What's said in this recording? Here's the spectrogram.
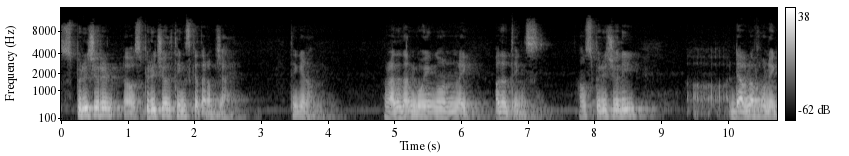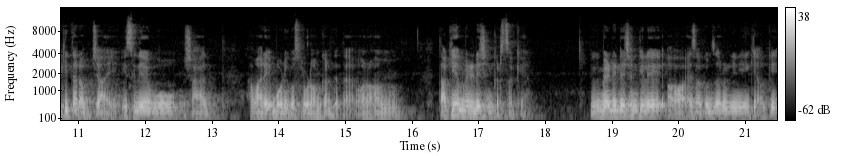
स्पिरिचुअल स्पिरिचुअल थिंग्स के तरफ़ जाए. ठीक है ना? Rather than going on like other things हम स्पिरिचुअली डेवलप होने की तरफ़ जाए, इसलिए वो शायद हमारे बॉडी को स्लो डाउन कर देता है और हम, ताकि हम मेडिटेशन कर सकें। क्योंकि मेडिटेशन के लिए ऐसा कुछ ज़रूरी नहीं है कि आपकी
